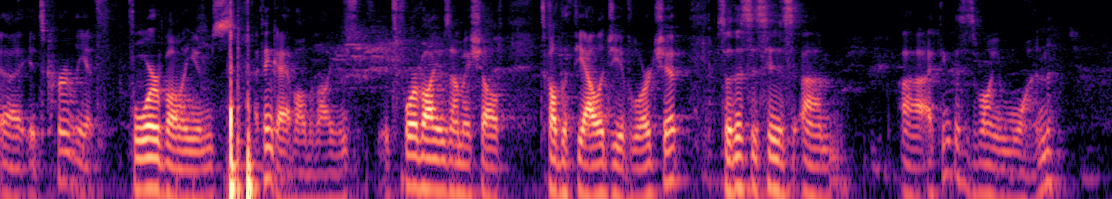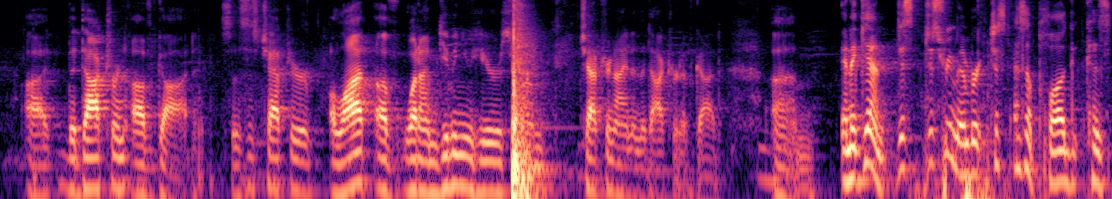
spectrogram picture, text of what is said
Uh, it's currently at four volumes. I think I have all the volumes. It's four volumes on my shelf. It's called the Theology of Lordship. So this is his. Um, uh, I think this is volume one uh, the doctrine of God. So this is chapter. A lot of what I'm giving you here is from chapter nine in the doctrine of God. Um, and again, just just remember, just as a plug, because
